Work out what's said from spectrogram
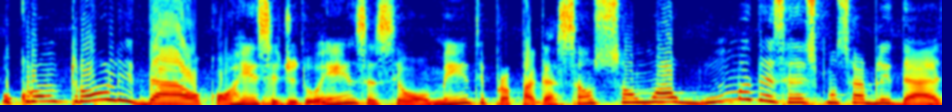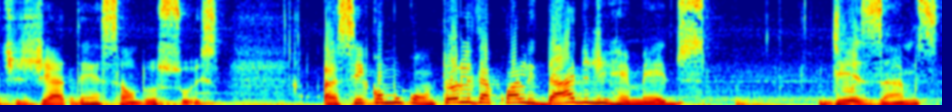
O controle da ocorrência de doenças, seu aumento e propagação são algumas das responsabilidades de atenção do SUS, assim como o controle da qualidade de remédios, de exames,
